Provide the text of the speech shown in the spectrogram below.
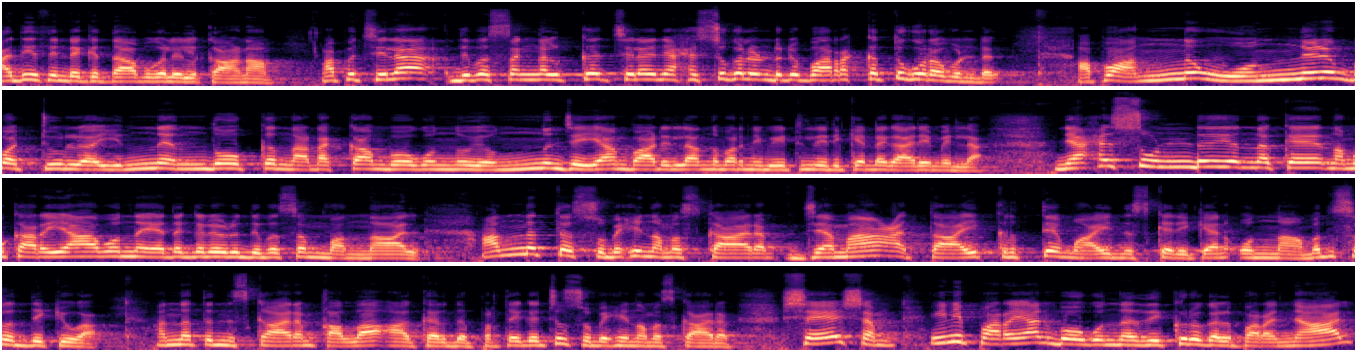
ഹദീസിന്റെ കിതാബുകളിൽ കാണാം. അപ്പോൾ ചില ദിവസങ്ങൾക്ക് ചില നെഹസുകളുണ്ട് ഒരു വറക്കത്ത് കുറവുണ്ട്. അപ്പോൾ അന്ന് ഒന്നിനും പറ്റൂല ഇന്ന് എന്തൊക്കെ നടക്കാൻ പോകുന്നു ഒന്നും ചെയ്യാൻ പാടില്ല എന്ന് പറഞ്ഞ് വീട്ടിലിരിക്കേണ്ട കാര്യമില്ല. നെഹസ് ഉണ്ട് എന്നൊക്കെ നമുക്കറിയാവുന്ന ഏതെങ്കിലും ഒരു ദിവസം വന്നാൽ അന്നത്തെ സുബഹി നമസ്കാരം ജമാഅത്തായി കൃത്യമായി നിസ്കരിക്കാൻ ഒന്നാമത് ശ്രദ്ധിക്കുക. അന്നത്തെ നിസ്കാരം കല ആക്കരുത്. പ്രത്യേകിച്ച് സുബഹി നമസ്കാരം ശേഷം ഇനി പറയാൻ പോകുന്ന ദിക്റുകൾ പറഞ്ഞാൽ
